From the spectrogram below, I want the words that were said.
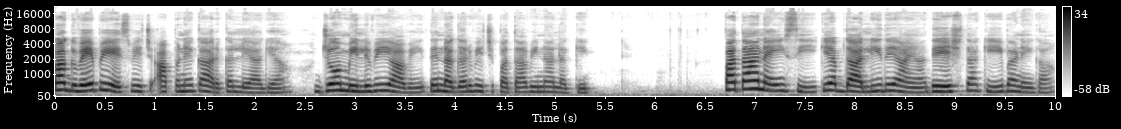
ਭਗਵੇ ਭੇਸ ਵਿੱਚ ਆਪਣੇ ਘਰ ਘੱਲਿਆ ਗਿਆ। ਜੋ ਮਿਲ ਵੀ ਆਵੇ ਤੇ ਨਗਰ ਵਿੱਚ ਪਤਾ ਵੀ ਨਾ ਲੱਗੇ। ਪਤਾ ਨਹੀਂ ਸੀ ਕਿ ਅਬਦਾਲੀ ਦੇ ਆਇਆਂ ਦੇਸ਼ ਦਾ ਕੀ ਬਣੇਗਾ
